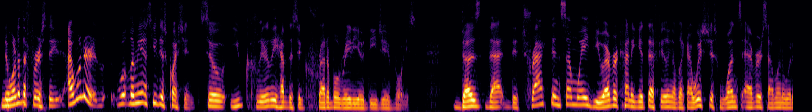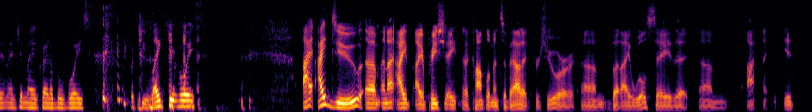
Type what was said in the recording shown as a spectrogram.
No, one of the first things I wonder. Well, let me ask you this question. So you clearly have this incredible radio DJ voice. Does that detract in some way? Do you ever kind of get that feeling of like, I wish just once ever someone wouldn't mention my incredible voice? But do you like your voice? I, I do, um, and I, I, I appreciate uh, compliments about it for sure. Um, but I will say that um, I, it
